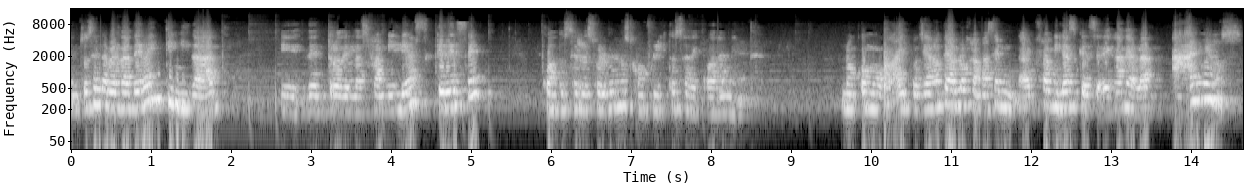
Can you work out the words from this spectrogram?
Entonces la verdadera intimidad eh, dentro de las familias crece cuando se resuelven los conflictos adecuadamente. No como, ay, pues ya no te hablo jamás en, hay familias que se dejan de hablar años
